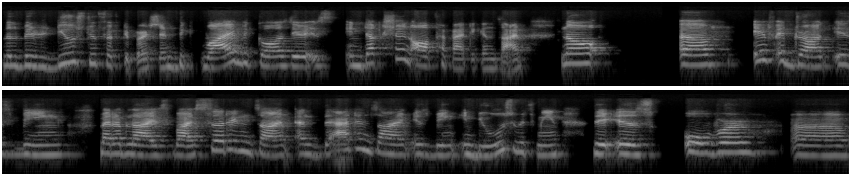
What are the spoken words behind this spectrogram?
will be reduced to 50%. Why? Because there is induction of hepatic enzyme. Now, uh, if a drug is being metabolized by certain enzyme and that enzyme is being induced, which means there is over uh,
